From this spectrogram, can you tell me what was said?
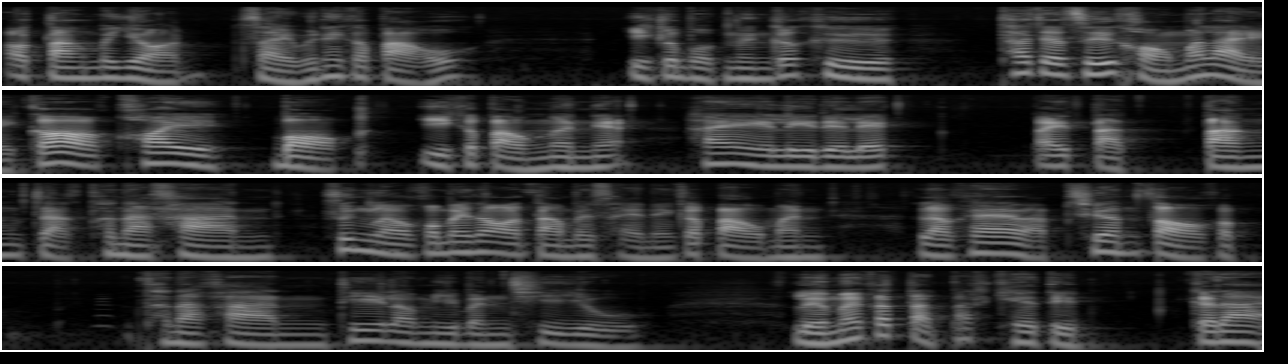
เอาตังค์ไปหยอดใส่ไว้ในกระเป๋า อีกระบบหนึ่งก็คือ ถ้าจะซื้อของเมื่อไหร่ก็ค่อยบอกอีกระเป๋าเงินเนี้ยให้ redirect ไปตัดตังค์จากธนาคาร ซึ่งเราก็ไม่ต้องเอาตังค์ไปใส่ในกระเป๋ามัน เราแค่แบบเชื่อมต่อกับธนาคารที่เรามีบัญชีอยู่ หรือไม่ก็ตัดบัตรเครดิตก็ได้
